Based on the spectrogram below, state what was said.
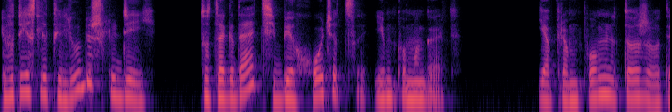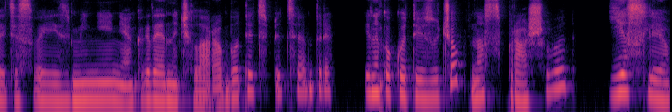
И вот если ты любишь людей, то тогда тебе хочется им помогать. Я прям помню тоже вот эти свои изменения, когда я начала работать в спеццентре. И на какой-то из учеб нас спрашивают, если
